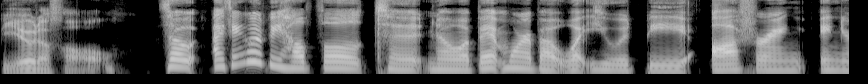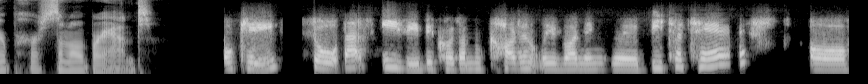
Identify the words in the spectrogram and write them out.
Beautiful. So, I think it would be helpful to know a bit more about what you would be offering in your personal brand. Okay, so that's easy because I'm currently running the beta test of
